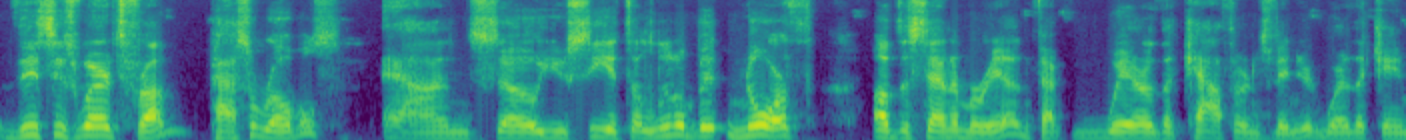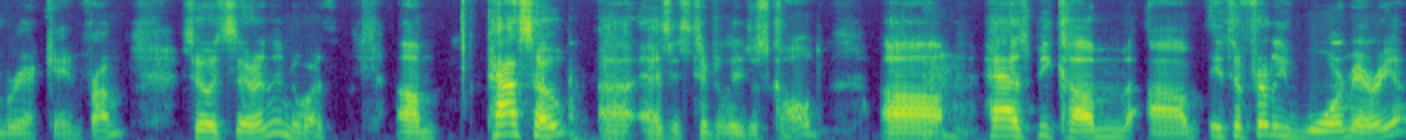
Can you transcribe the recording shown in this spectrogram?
This is where it's from, Paso Robles. And so you see it's a little bit north of the Santa Maria, in fact, where the Katherine's Vineyard, where the Cambria came from. So it's there in the north. Um, Paso, uh, as it's typically just called, uh, has become, um, it's a fairly warm area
